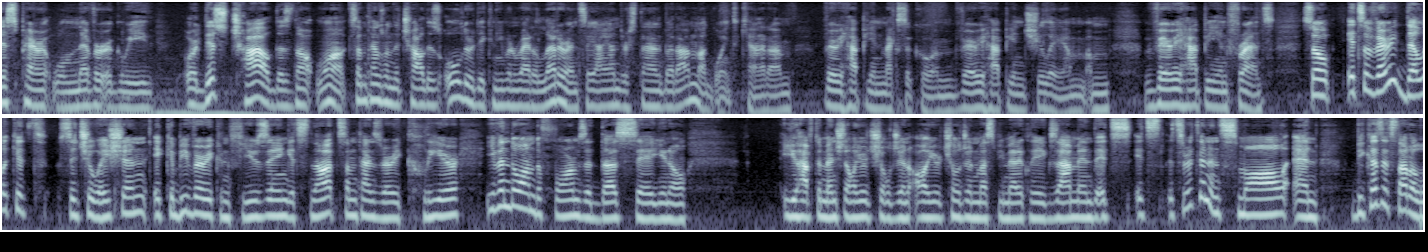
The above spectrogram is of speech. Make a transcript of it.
This parent will never agree or this child does not want. Sometimes when the child is older, they can even write a letter and say, I understand, but I'm not going to Canada. I'm very happy in Mexico. I'm very happy in Chile. I'm, I'm very happy in France. So it's a very delicate situation. It could be very confusing. It's not sometimes very clear, even though on the forms it does say, you know, you have to mention all your children all your children must be medically examined it's it's it's written in small and because it's not a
